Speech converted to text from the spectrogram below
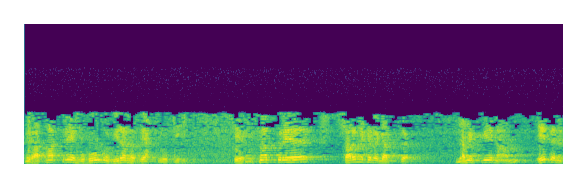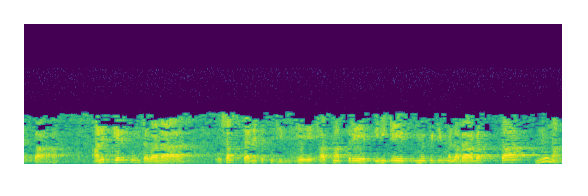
මේ රත්නත්‍රය බොහෝම විරල දෙයක් ලෝකෙහි. ඒ රත්නත්‍රය සරණ කරගත්ත යමෙක් නම් ඒ තැනස්සා අනිත් කෙනෙකුට වඩා උසස් තැනක සිටින්න. ඒ රත්නත්‍රයේ පිහිටීම පිටින්ම ලබාගත්තා නුනා.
